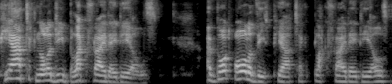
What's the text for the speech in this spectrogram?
PR Technology Black Friday deals. I've bought all of these PR Tech Black Friday deals,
